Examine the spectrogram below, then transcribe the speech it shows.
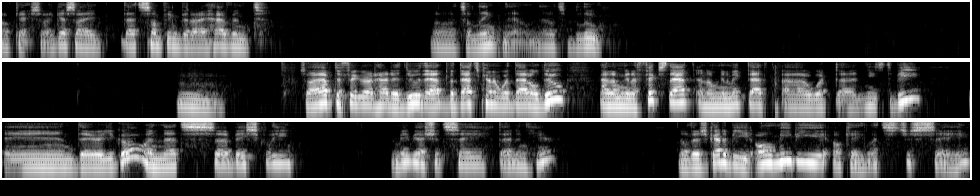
Okay so I guess I that's something that I haven't oh it's a link now. Now it's blue hmm. So I have to figure out how to do that but that's kind of what that'll do and I'm going to fix that and I'm going to make that uh, what uh, needs to be. And there you go and that's uh, basically maybe I should say that in here. No there's got to be oh maybe okay let's just say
